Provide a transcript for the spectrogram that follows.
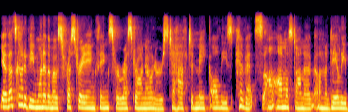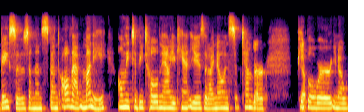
Yeah, that's got to be one of the most frustrating things for restaurant owners to have to make all these pivots almost on a on a daily basis and then spend all that money only to be told now you can't use it. I know in September yep. people yep. were, you know,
